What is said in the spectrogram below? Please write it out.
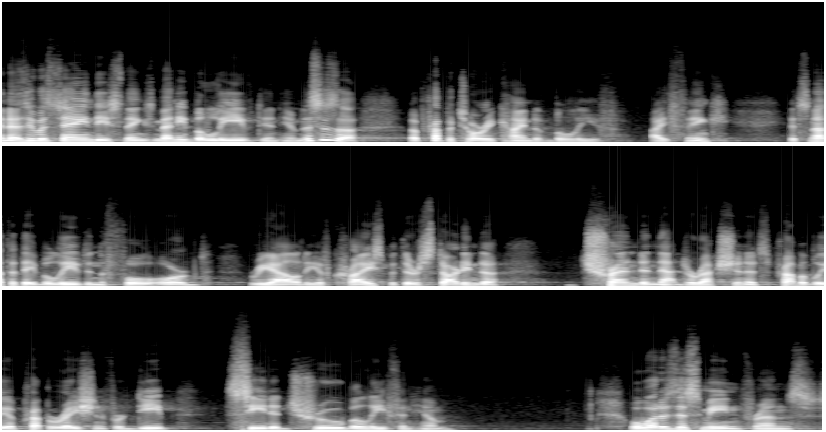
And as he was saying these things, many believed in him. This is a, a preparatory kind of belief, I think. It's not that they believed in the full orbed reality of Christ, but they're starting to trend in that direction. It's probably a preparation for deep seated, true belief in him. Well, what does this mean, friends?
